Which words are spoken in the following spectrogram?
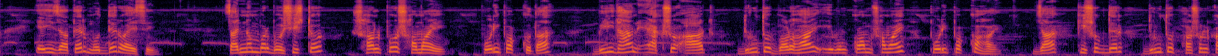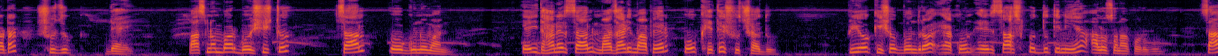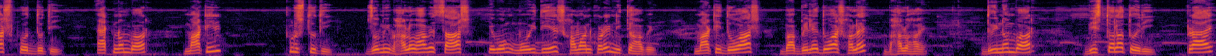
এই জাতের মধ্যে রয়েছে। চার নম্বর বৈশিষ্ট্য, স্বল্প সময়ে পরিপক্কতা। বিধান একশো আট দ্রুত বড় হয় এবং কম সময়ে পরিপক্ক হয়, যা কৃষকদের দ্রুত ফসল কাটার সুযোগ দেয়। পাঁচ নম্বর বৈশিষ্ট্য, চাল ও গুণমান। এই ধানের চাল মাঝারি মাপের ও খেতে সুস্বাদু। প্রিয় কৃষক বন্ধুরা, এখন এর চাষ পদ্ধতি নিয়ে আলোচনা করব। চাষ পদ্ধতি। এক নম্বর, মাটির প্রস্তুতি। জমি ভালোভাবে চাষ এবং মই দিয়ে সমান করে নিতে হবে। মাটি দোআঁশ বা বেলে দোআঁশ হলে ভালো হয়। দুই নম্বর, বীজতলা তৈরি। প্রায়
